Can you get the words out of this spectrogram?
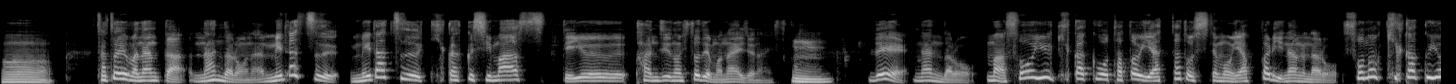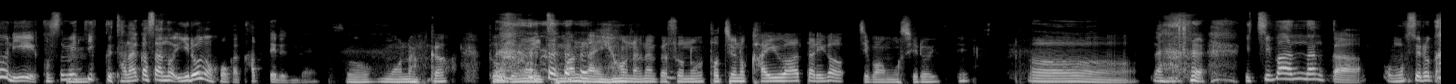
うん。例えばなんか、なんだろうな、目立つ、目立つ企画しますっていう感じの人でもないじゃないですか。うん。で、なんだろう。まあそういう企画をたとえやったとしても、やっぱりなんだろう。その企画よりコスメティック田中さんの色の方が勝ってるんだよ。そう、もうなんか、どうでもいいつまんないような、なんかその途中の会話あたりが一番面白いって。うん。一番なんか面白か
